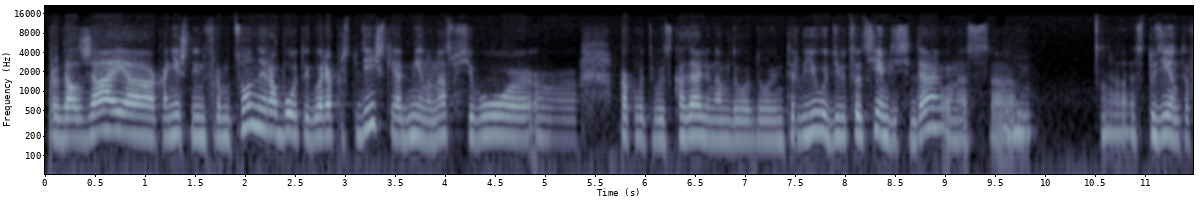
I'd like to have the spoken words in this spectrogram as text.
продолжая, конечно, информационной работы. Говоря про студенческий обмен, у нас всего, э, как вот вы сказали нам до, до интервью, 970 да, у нас э, mm-hmm. студентов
